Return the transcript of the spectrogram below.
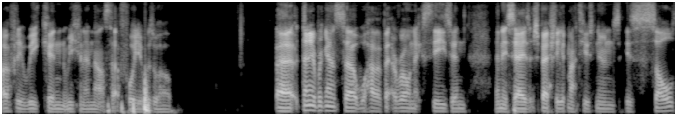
hopefully we can we can announce that for you as well. Uh, Daniel Bragança will have a better role next season than it says, especially if Matheus Nunes is sold,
